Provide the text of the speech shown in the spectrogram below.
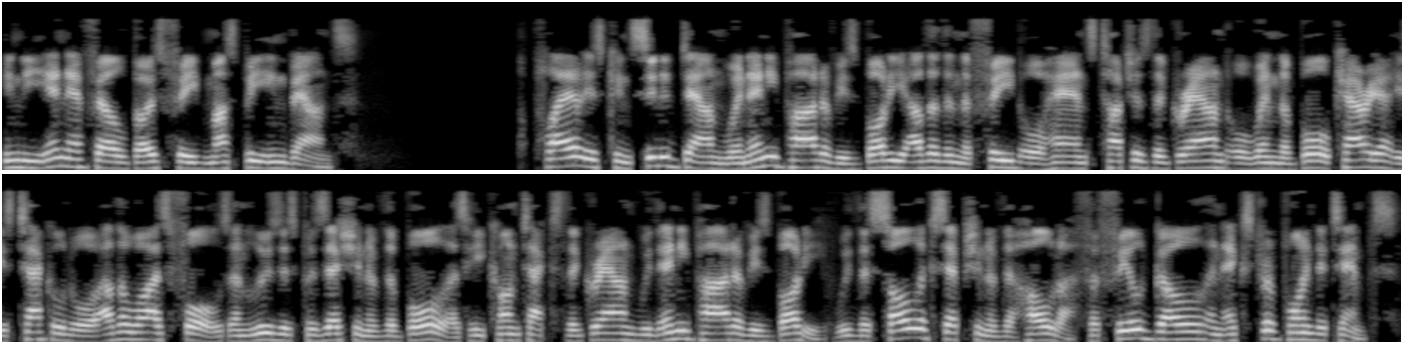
In the NFL both feet must be inbounds A player is considered down when any part of his body other than the feet or hands touches the ground or when the ball carrier is tackled or otherwise falls and loses possession of the ball as he contacts the ground with any part of his body, with the sole exception of the holder for field goal and extra point attempts.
